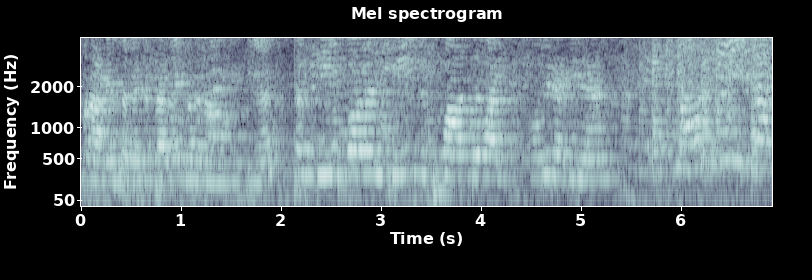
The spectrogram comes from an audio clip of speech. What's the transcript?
ਪੁਰਾਣੇ ਸਮੇਂ 'ਚ ਪਹਿਲਾਂ ਹੀ ਬਦਨਾਮ ਕੀਤੀਆਂ ਸੰਦੀਪ ਕੌਰ ਸੀ ਜਸਪਾਲ ਦੇ ਵਾਈਫ ਉਹ ਵੀ ਰੈਡੀ ਰਹਿਣ। Thank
